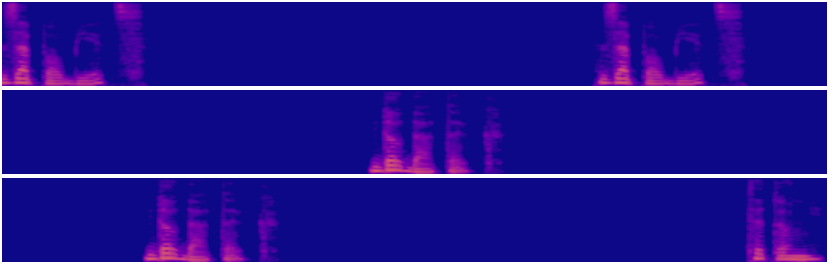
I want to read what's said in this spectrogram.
Zapobiec. Zapobiec. Dodatek. Dodatek. Tytoń.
